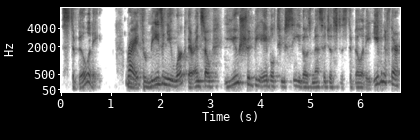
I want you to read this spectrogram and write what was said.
stability. Right. The reason you work there. And so you should be able to see those messages to stability, even if they're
